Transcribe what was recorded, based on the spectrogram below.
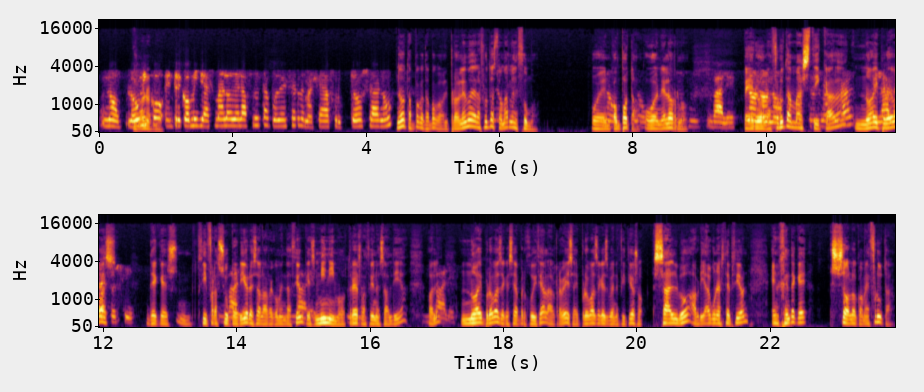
no, lo único, entre comillas, malo de la fruta puede ser demasiada fructosa, ¿no? No, tampoco, tampoco. El problema de la fruta es tomarla en zumo o en compota o en el horno. Vale. Pero la fruta masticada no hay pruebas de que es cifras superiores a la recomendación, que es mínimo tres raciones al día, ¿vale? No hay pruebas de que sea perjudicial, al revés, hay pruebas de que es beneficioso, salvo, habría alguna excepción, en gente que solo come fruta.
